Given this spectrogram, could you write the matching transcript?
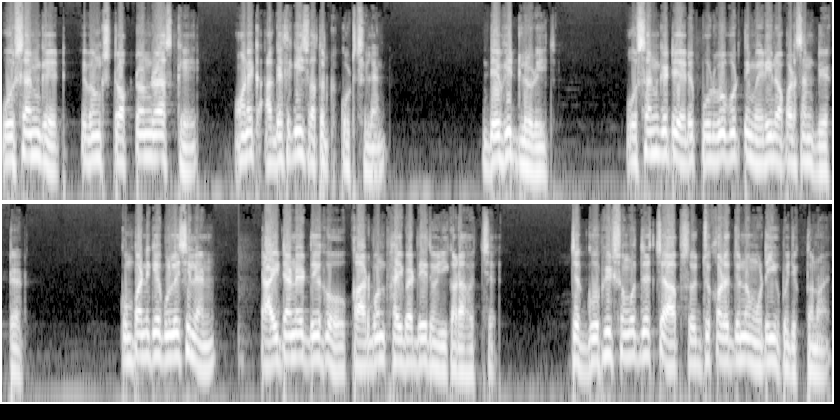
ওশান গেট এবং স্টকটন রাসকে অনেক আগে থেকেই সতর্ক করছিলেন। ডেভিড লোরিজ, ওশান গেটের পূর্ববর্তী মেরিন অপারেশন ডিরেক্টর। কোম্পানিকে বলেছিলেন, টাইটানের দেহ কার্বন ফাইবার দিয়ে তৈরি করা হচ্ছে, যা গভীর সমুদ্রের চাপ সহ্য করার জন্য মোটেই উপযুক্ত নয়।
